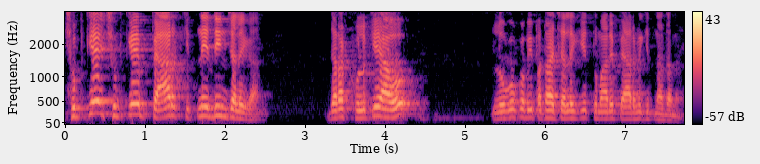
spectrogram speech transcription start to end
छुपके छुपके प्यार कितने दिन चलेगा? जरा खुलके आओ. लोगों को भी पता चले कि तुम्हारे प्यार में कितना दम है।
